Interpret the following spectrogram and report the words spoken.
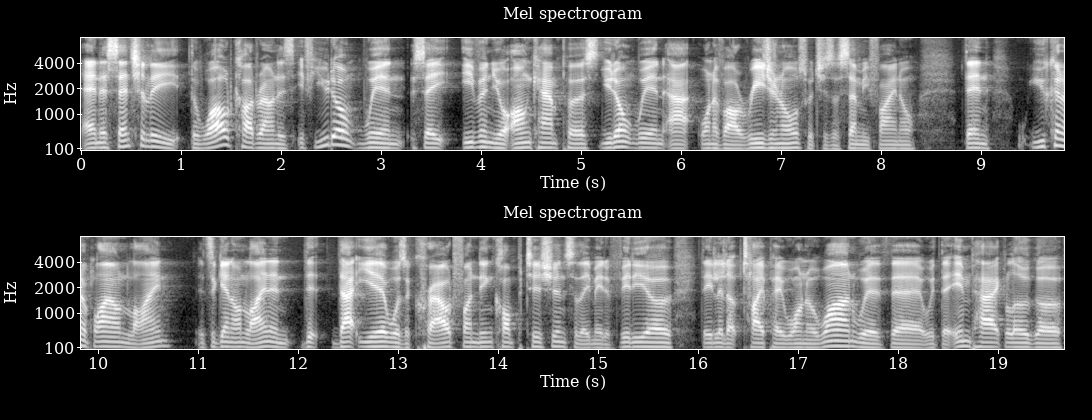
and essentially the wild card round is if you don't win say even you're on campus you don't win at one of our regionals which is a semi-final then you can apply online it's again online and th- that year was a crowdfunding competition so they made a video they lit up taipei 101 with uh, with the impact logo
